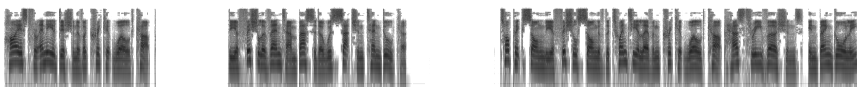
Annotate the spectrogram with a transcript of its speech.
highest for any edition of a Cricket World Cup. The official event ambassador was Sachin Tendulkar. Topic song The official song of the 2011 Cricket World Cup has three versions, in Bengali,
